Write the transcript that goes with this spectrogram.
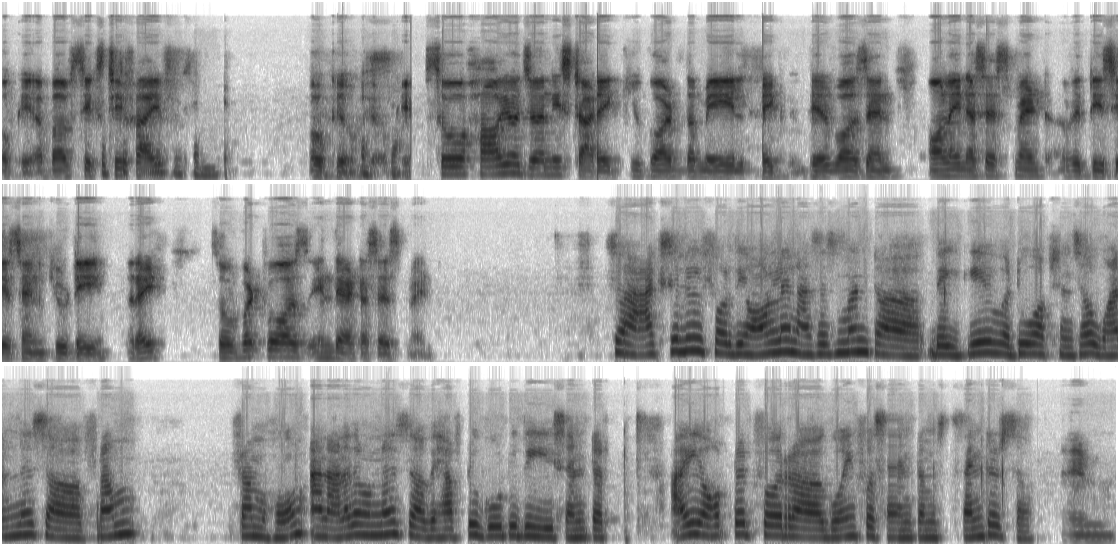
Okay, above 65 65. To 70. Okay, okay, Yes, okay. So how your journey started? Like, you got the mail, like there was an online assessment with TCS NQT, right? So what was in that assessment? So actually, for the online assessment, uh, they gave uh, two options. So one is uh, from from home, and another one is uh, we have to go to the center. I opted for uh, going for center center, sir. And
